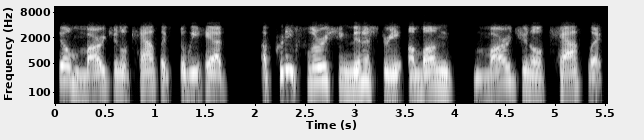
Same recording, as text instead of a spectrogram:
still marginal Catholics. So we had a pretty flourishing ministry among marginal Catholics.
